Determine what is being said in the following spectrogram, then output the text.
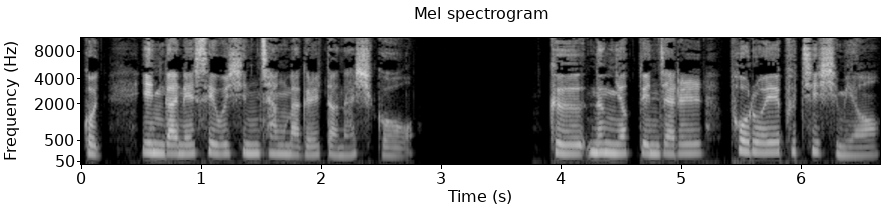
곧 인간의 세우신 장막을 떠나시고 그 능력된 자를 포로에 붙이시며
